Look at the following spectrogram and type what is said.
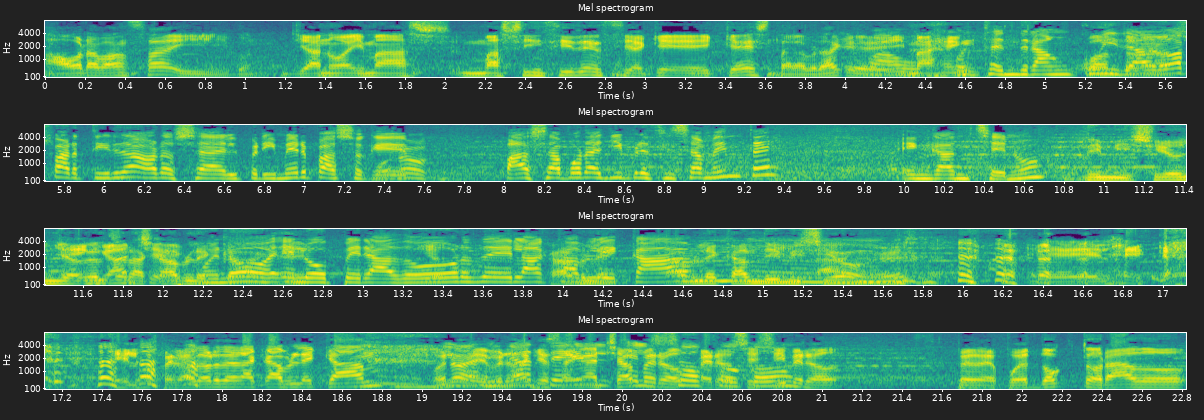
Ahora avanza y bueno, ya no hay más más incidencia que, esta, la verdad que imagen. Pues tendrán cuidado a partir de ahora, o sea, el primer paso que pasa por allí precisamente enganche, ¿no? Dimisión ya del de la Enganche. cable Bueno, Can, ¿eh? el operador de la cable cam. Cable Can dimisión, ¿eh? el, el operador de la cable cam. Bueno, es verdad que se ha enganchado, pero, pero sí, sí, pero, pero después doctorado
